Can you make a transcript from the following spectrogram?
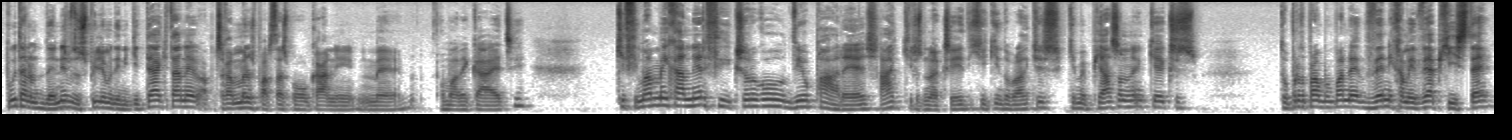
ε, που ήταν με τον Τενή, με τον Σπίλιο, με την Νικητέα και ήταν από τις αγαπημένες παραστάσεις που έχω κάνει με ομαδικά έτσι. Και θυμάμαι είχαν έρθει, ξέρω εγώ, δύο παρέ, άκυρες μεταξύ, έτυχε εκείνο το βράδυ ξέρεις, και με πιάσανε και ξέρεις, το πρώτο πράγμα που πάνε δεν είχαμε ιδέα ποιοι είστε.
